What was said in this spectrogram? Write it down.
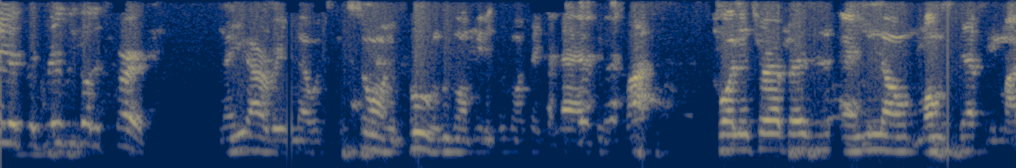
Warriors, the Grizzlies, or the Spurs? Now you already know it's showing and proving who's gonna be who's gonna take the last two spots. Portland Trailblazers, and you know most definitely my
